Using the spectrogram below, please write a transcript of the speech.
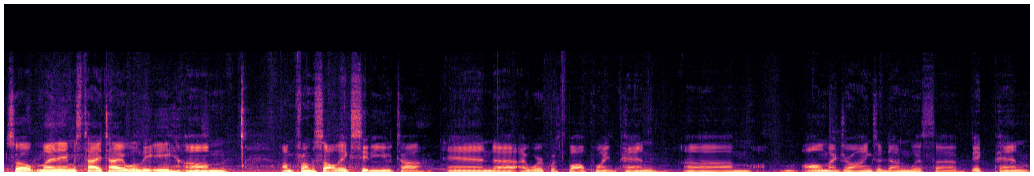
So my name is Tai Tai Wali'i. Um, I'm from Salt Lake City, Utah, and uh, I work with ballpoint pen. Um, all my drawings are done with a Bic pen.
